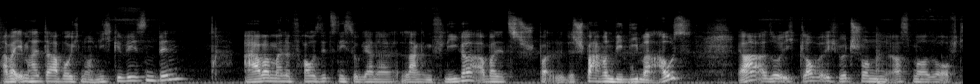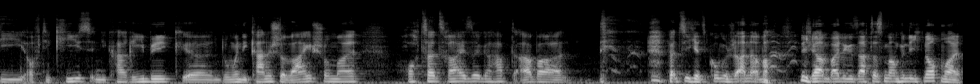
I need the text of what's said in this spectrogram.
aber eben halt da, wo ich noch nicht gewesen bin. Aber meine Frau sitzt nicht so gerne lang im Flieger, aber jetzt sparen wir die mal aus. Ja, also ich glaube, ich würde schon erstmal so auf die, auf die Keys in die Karibik, äh, Dominikanische war ich schon mal, Hochzeitsreise gehabt, aber hört sich jetzt komisch an, aber die haben beide gesagt, das machen wir nicht nochmal.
